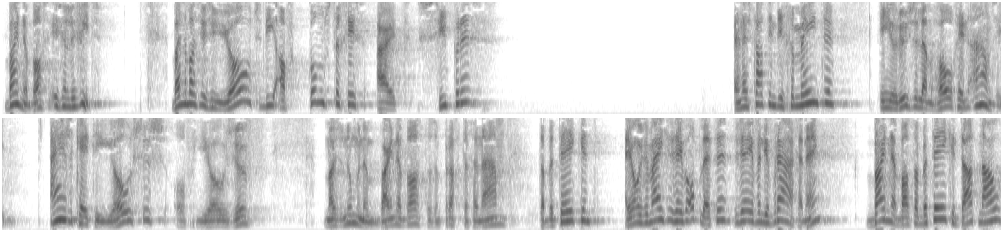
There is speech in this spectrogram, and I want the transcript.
Barnabas is een leviet. Barnabas is een Jood die afkomstig is uit Cyprus. En hij staat in die gemeente in Jeruzalem hoog in aanzien. Eigenlijk heet hij Jozef of Jozef, maar ze noemen hem Barnabas, dat is een prachtige naam. Dat betekent, en jongens en meisjes even opletten, dus even die vragen, hè. Barnabas, wat betekent dat? Nou,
